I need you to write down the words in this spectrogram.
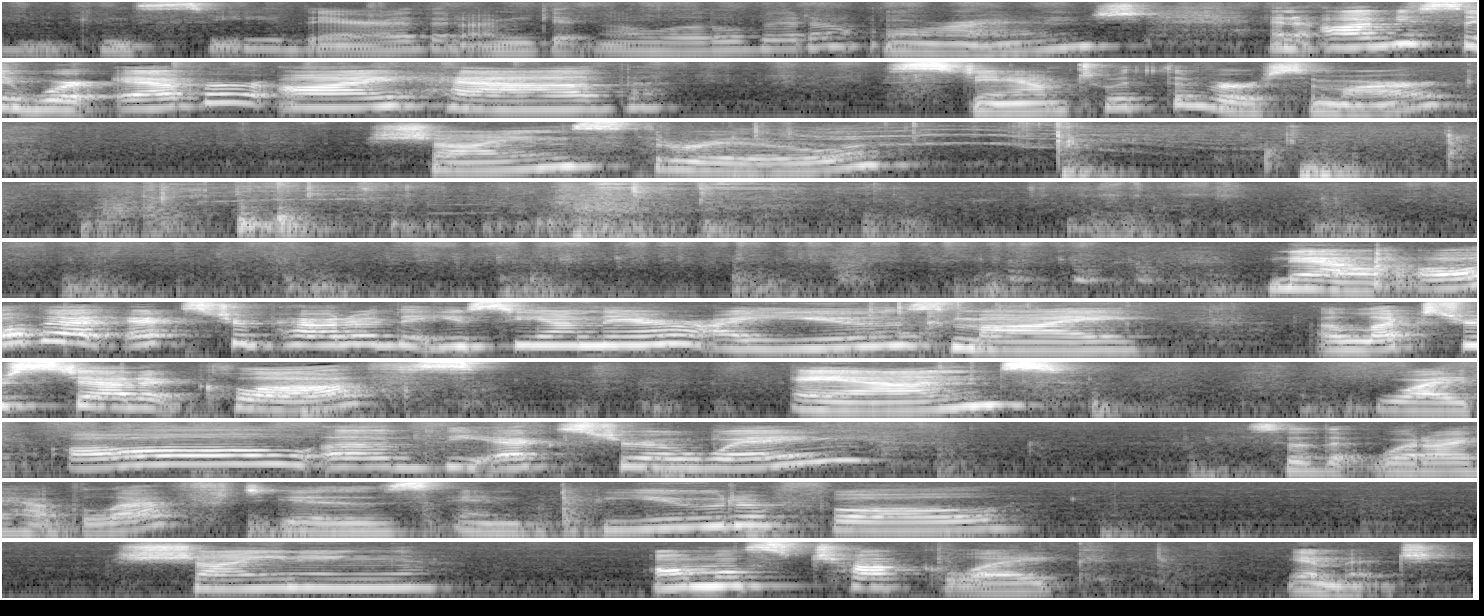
You can see there that I'm getting a little bit of orange. And obviously wherever I have stamped with the Versamark, shines through. Now, all that extra powder that you see on there, I use my electrostatic cloths and wipe all of the extra away so that what I have left is a beautiful, shining, almost chalk-like image.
